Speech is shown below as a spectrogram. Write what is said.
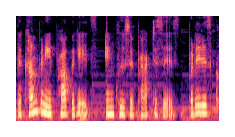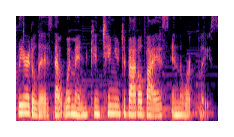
The company propagates inclusive practices, but it is clear to Liz that women continue to battle bias in the workplace.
